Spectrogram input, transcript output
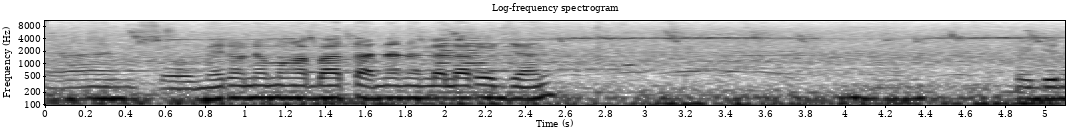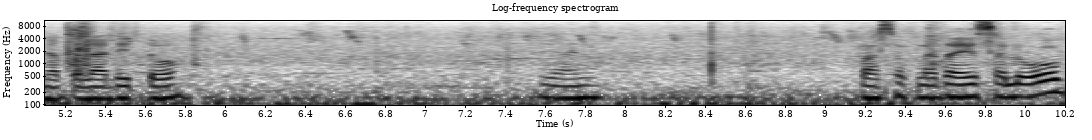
Ayan. So meron ng mga bata na naglalaro dyan. Pwede na pala dito. Ayan. Pasok na tayo sa loob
